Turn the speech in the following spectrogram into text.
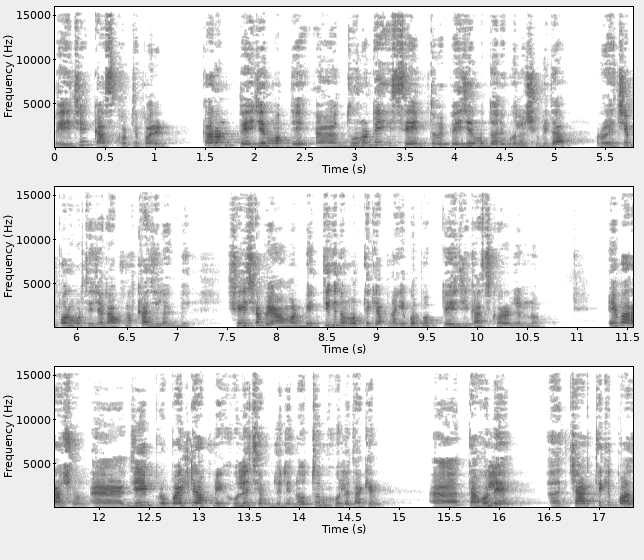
পেজে কাজ করতে পারেন। কারণ পেজের মধ্যে দুটোটাই সেম তবে পেজের মধ্যে অনেকগুলো সুবিধা রয়েছে পরবর্তী যেটা আপনার কাজে লাগবে। সেই হিসাবে আমার ব্যক্তিগত মত থেকে আপনাকে বলব পেজে কাজ করার জন্য। এবার আসুন যে প্রোফাইলটা আপনি খুলেছেন, যদি নতুন খুলে থাকেন তাহলে চার থেকে পাঁচ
